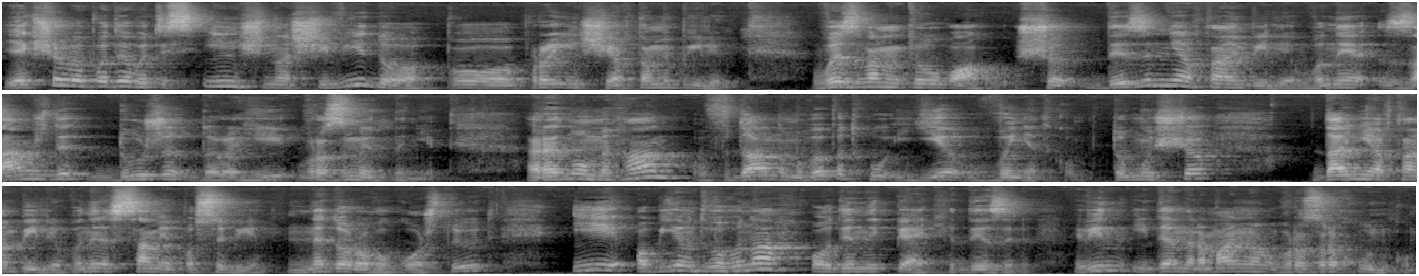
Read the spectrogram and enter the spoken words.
Якщо ви подивитесь інші наші відео по, про інші автомобілі, ви звернете увагу, що дизельні автомобілі вони завжди дуже дорогі в розмитненні. Renault Megane в даному випадку є винятком, тому що дані автомобілі вони самі по собі недорого коштують, і об'єм двигуна 1,5 дизель він йде нормально в розрахунку.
